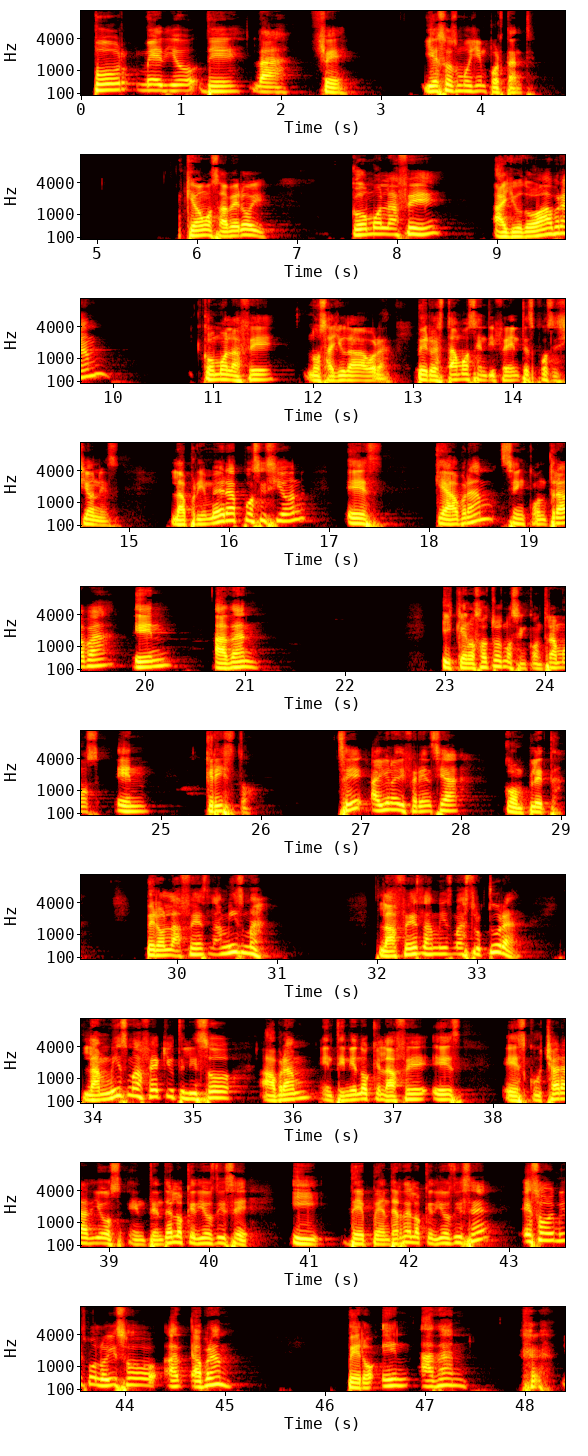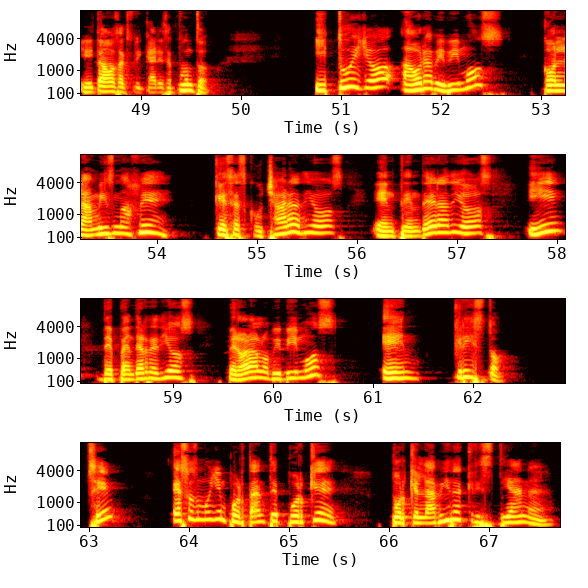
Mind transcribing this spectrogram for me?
Por medio de la fe. Y eso es muy importante. ¿Qué vamos a ver hoy? Cómo la fe ayudó a Abraham cómo la fe nos ayuda ahora, pero estamos en diferentes posiciones. La primera posición es que Abraham se encontraba en Adán y que nosotros nos encontramos en Cristo. ¿Sí? Hay una diferencia completa, pero la fe es la misma. La fe es la misma estructura. La misma fe que utilizó Abraham, entendiendo que la fe es escuchar a Dios, entender lo que Dios dice y depender de lo que Dios dice, eso mismo lo hizo Abraham, pero en Adán. y ahorita vamos a explicar ese punto. Y tú y yo ahora vivimos con la misma fe, que es escuchar a Dios, entender a Dios y depender de Dios, pero ahora lo vivimos en Cristo. ¿Sí? Eso es muy importante. ¿Por qué? Porque la vida cristiana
